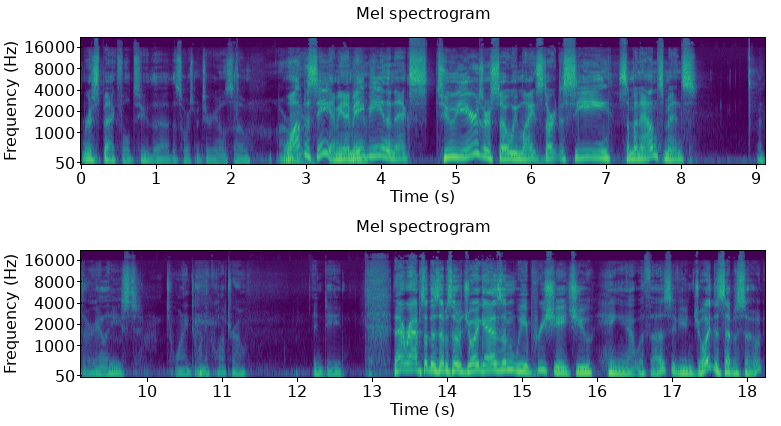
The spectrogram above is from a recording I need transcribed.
respectful to the the source material. So we'll have to see. I mean, it may be in the next two years or so we might start to see some announcements at the very least. 2020 Quattro. Indeed. That wraps up this episode of Joygasm. We appreciate you hanging out with us. If you enjoyed this episode,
